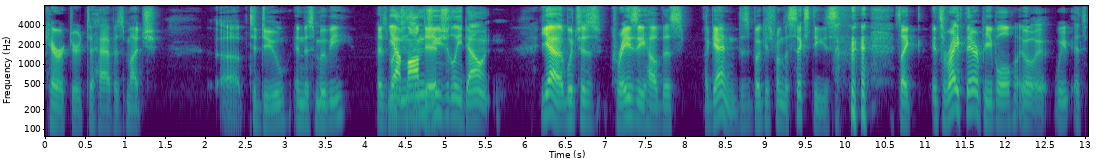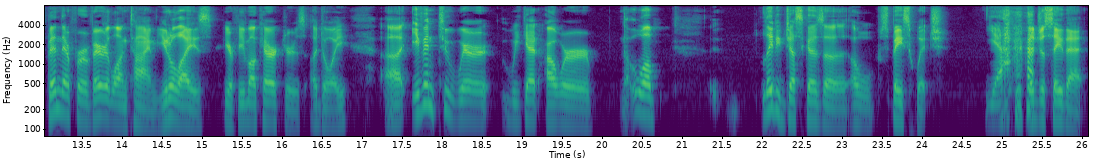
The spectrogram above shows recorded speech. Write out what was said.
character to have as much uh, to do in this movie. As yeah, much as it moms usually don't. Yeah, which is crazy how this again, this book is from the 60s. it's like it's right there people. We it's been there for a very long time. Utilize your female characters, Adoy. Uh even to where we get our well Lady Jessica's a, a space witch. Yeah. Let's just say that.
